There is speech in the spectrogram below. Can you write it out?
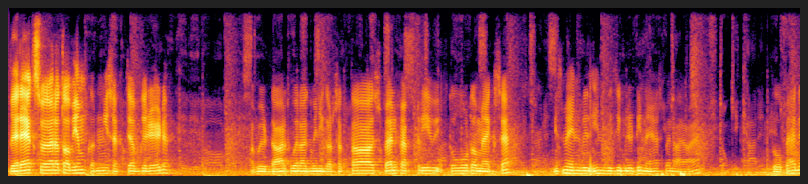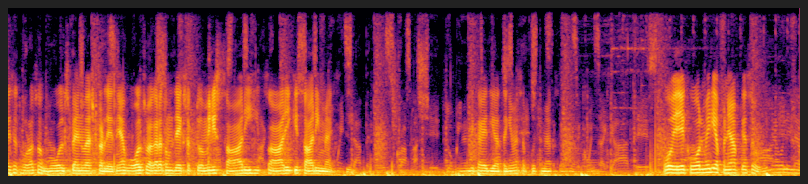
बैरैक्स वगैरह तो अभी हम कर नहीं सकते अपग्रेड अभी डार्क वैराग भी नहीं कर सकता। स्पेल फैक्ट्री तो वो तो मैक्स है। इसमें इनविजिबिलिटी नया स्पेल आया है। तो पहले से थोड़ा सा वॉल्स पे इन्वेस्ट कर देते हैं। वॉल्स वगैरह तुम देख सकते हो। मेरी सारी ही, सारी की सारी मैक्स थी। दिखाई दिया था कि मैं सब कुछ मैक्स वो एक वॉल मेरी अपने आप कैसे होगी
